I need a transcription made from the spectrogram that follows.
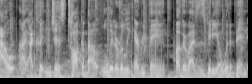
out. I, I couldn't just talk about literally everything. Otherwise, this video would have been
